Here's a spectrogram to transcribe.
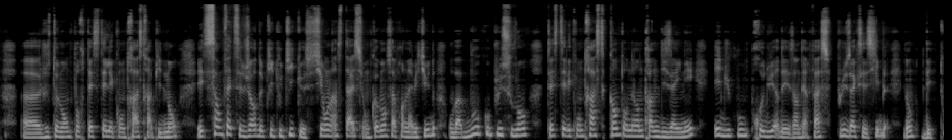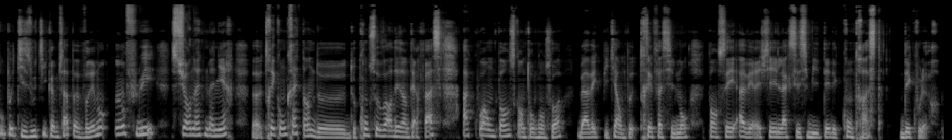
justement pour tester les contrastes rapidement. Et ça, en fait, c'est le genre de petit outil que si on l'installe, si on commence à prendre l'habitude, on va beaucoup plus souvent tester les contrastes quand on est en train de designer et du coup produire des interfaces plus accessibles. Donc des tout petits outils comme ça peuvent vraiment influer sur notre manière euh, très concrète hein, de, concevoir des interfaces. À quoi on pense quand on conçoit? Bah, Avec Pika, on peut très facilement penser à vérifier l'accessibilité des contrastes des couleurs.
